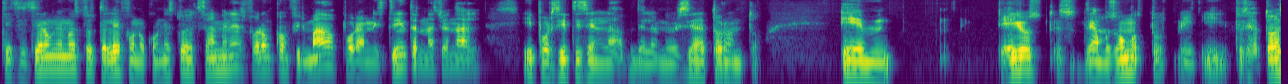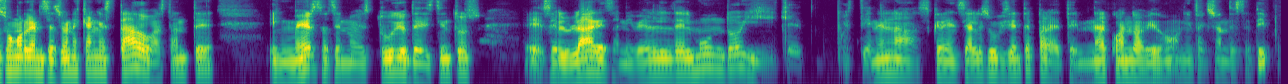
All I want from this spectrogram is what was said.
que se hicieron en nuestro teléfono con estos exámenes fueron confirmados por Amnistía Internacional y por Citizen Lab de la Universidad de Toronto. Em, ellos, digamos, son, y, o sea, todas son organizaciones que han estado bastante inmersas en los estudios de distintos eh, celulares a nivel del mundo y que pues tienen las credenciales suficientes para determinar cuándo ha habido una infección de este tipo.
